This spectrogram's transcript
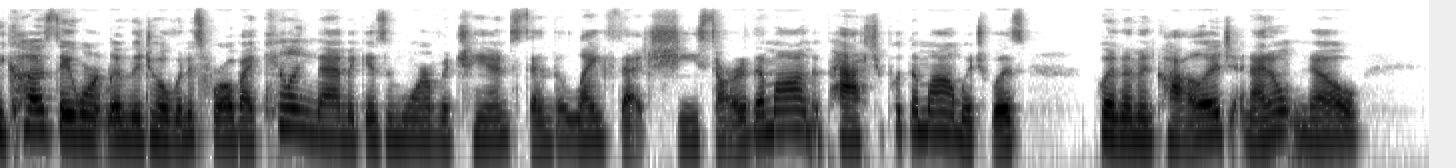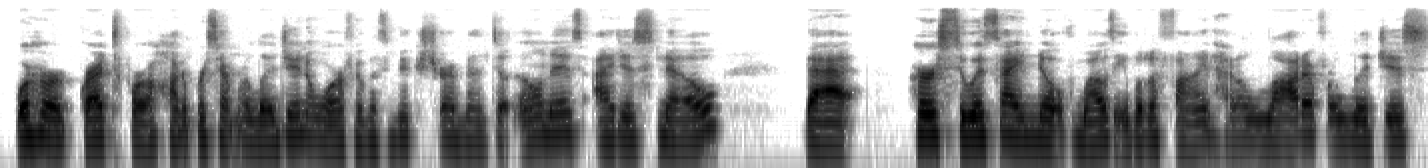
because they weren't living the Jehovah's Witness world by killing them, it gives them more of a chance than the life that she started them on, the path she put them on, which was putting them in college. And I don't know where her regrets were 100% religion or if it was a mixture of mental illness. I just know that her suicide note, from what I was able to find, had a lot of religious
